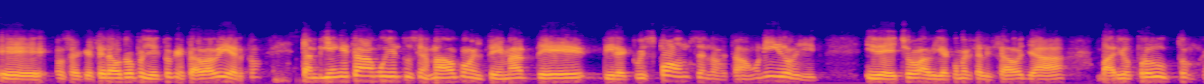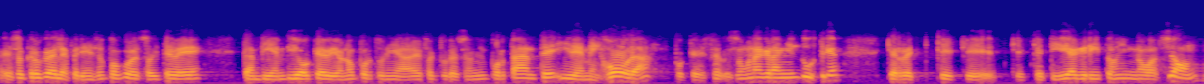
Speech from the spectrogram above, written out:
Eh, o sea que ese era otro proyecto que estaba abierto. También estaba muy entusiasmado con el tema de Direct Response en los Estados Unidos y y de hecho había comercializado ya varios productos. Eso creo que de la experiencia un poco de Soy TV también vio que había una oportunidad de facturación importante y de mejora, porque eso, es una gran industria que, que, que, que, pide a gritos innovación.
